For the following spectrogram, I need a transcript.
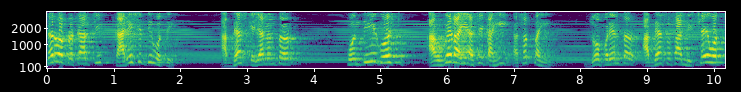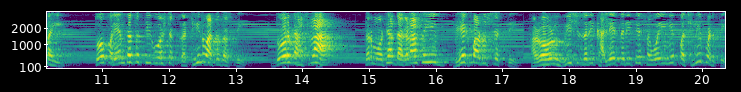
सर्व प्रकारची कार्यसिद्धी होते. अभ्यास केल्यानंतर कोणतीही गोष्ट अवघड आहे असे काही असत नाही. जोपर्यंत अभ्यासाचा निश्चय होत नाही तोपर्यंतच ती गोष्ट कठीण वाटत असते. दोर घासला तर मोठ्या दगडासही भेग पाडू शकते. हळूहळू विष जरी खाल्ले तरी ते सवयीने पचनी पडते.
